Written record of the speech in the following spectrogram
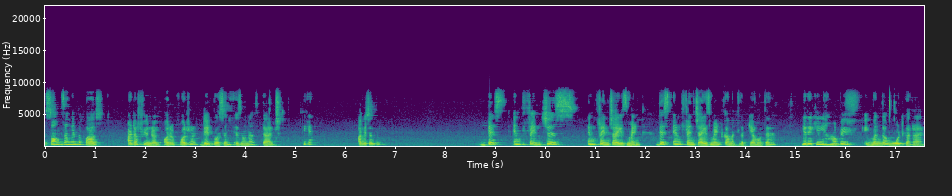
Song sung in the past at a funeral और for dead person is known as dirge ठीक है? आगे चलते डिस इनफ्रेंचेस इनफ्रेंचाइजमेंट डिस इनफ्रेंचाइजमेंट का मतलब क्या होता है? ये देखिए, यहाँ पे एक बंदा वोट कर रहा है।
